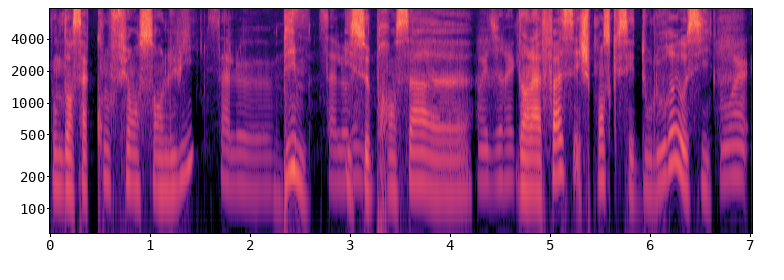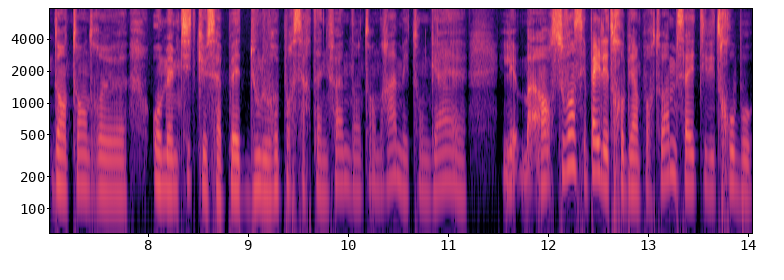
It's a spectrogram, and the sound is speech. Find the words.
Donc, dans sa confiance en lui, Ça le. bim, Ça il se prend ça euh, Ouais, dans la face et je pense que c'est douloureux aussi Ouais. d'entendre, euh, au même titre que ça peut être douloureux pour certaines femmes d'entendre ah mais ton gars, euh, il est- bah, alors souvent c'est pas il est trop bien pour toi, mais ça va être il est trop beau.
